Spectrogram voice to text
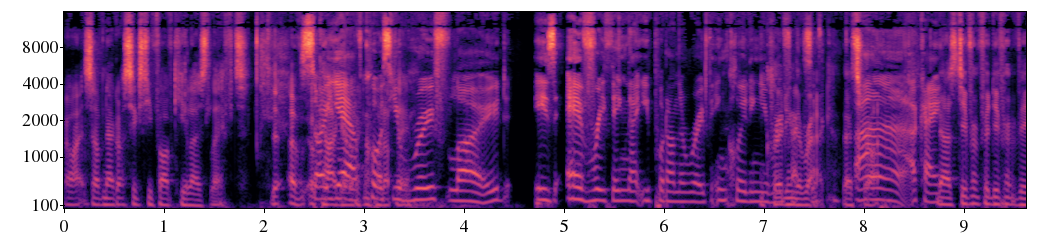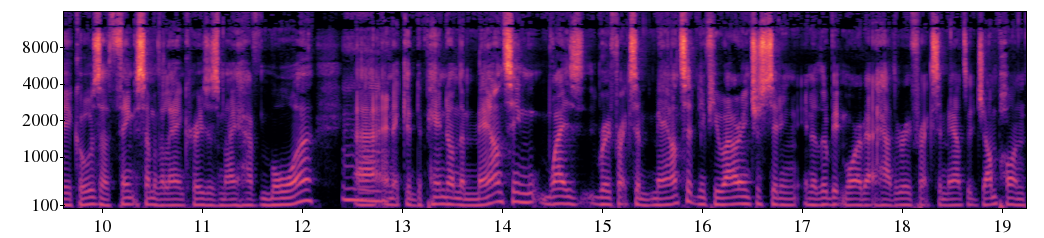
Right. So I've now got 65 kilos left. Of, of So cargo yeah, of course, your there, roof load is everything that you put on the roof, including your including the roof rack. racks. That's right. Ah, okay. Now it's different for different vehicles. I think some of the Land Cruisers may have more. uh, Mhm. and it can depend on the mounting ways roof racks are mounted. And if you are interested in, in a little bit more about how the roof racks are mounted, jump on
